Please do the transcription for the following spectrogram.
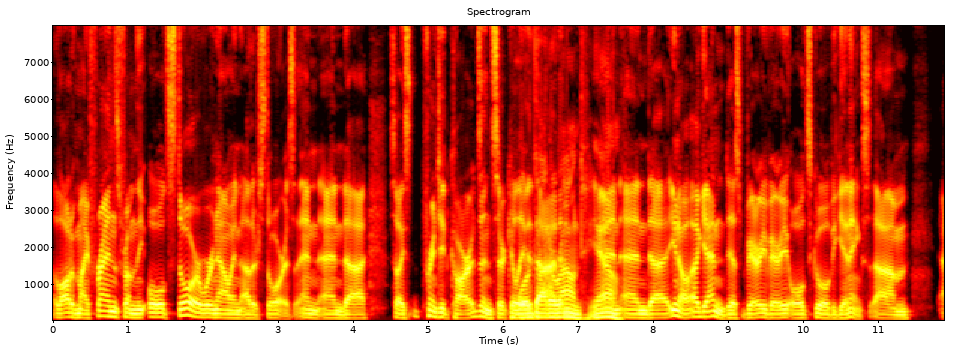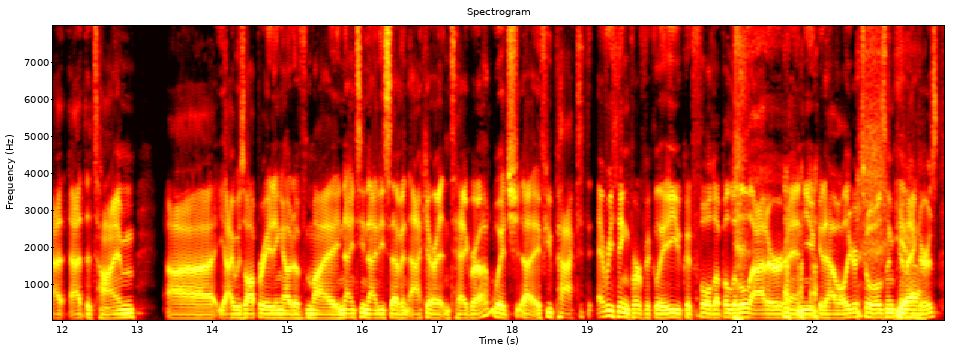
a lot of my friends from the old store were now in other stores, and and uh, so I printed cards and circulated that, that around. And, yeah, and and uh, you know, again, just very very old school beginnings. Um, at at the time uh, I was operating out of my 1997 Acura Integra, which, uh, if you packed everything perfectly, you could fold up a little ladder and you could have all your tools and connectors. Yeah.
